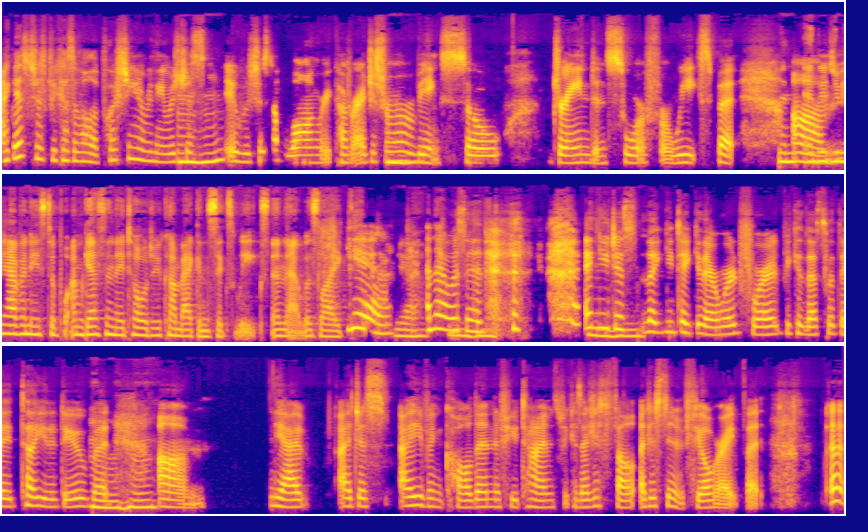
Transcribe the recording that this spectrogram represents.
I guess just because of all the pushing and everything, it was just Mhm. it was just a long recovery. I just remember Mhm. being so drained and sore for weeks. But And, and did um, you have any support? I'm guessing they told you come back in six weeks, and that was like, yeah, yeah, and that was Mhm. it. and you just like you take their word for it because that's what they tell you to do. But Mhm. um yeah I, I just i even called in a few times because i just felt i just didn't feel right but uh,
